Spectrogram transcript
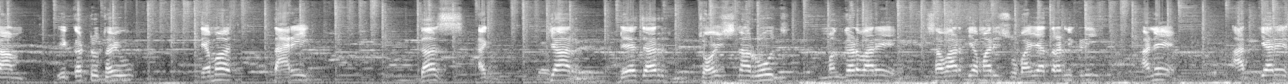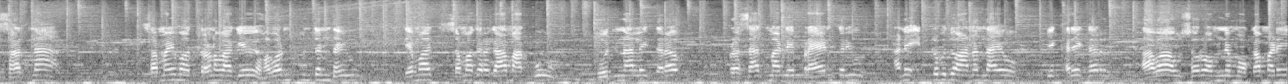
ગામ એકઠું થયું. તેમજ તારીખ દસ, અગિયાર, બે હજાર ચોવીસના રોજ મંગળવારે સવારથી અમારી શોભાયાત્રા નીકળી અને અત્યારે સાંજના સમયમાં ત્રણ વાગે હવન પૂજન થયું. તેમજ સમગ્ર ગામ આખું ભોજનાલય તરફ પ્રસાદ માટે પ્રયાણ કર્યું અને એટલો બધો આનંદ આવ્યો કે ખરેખર આવા અવસરો અમને મોકા મળે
